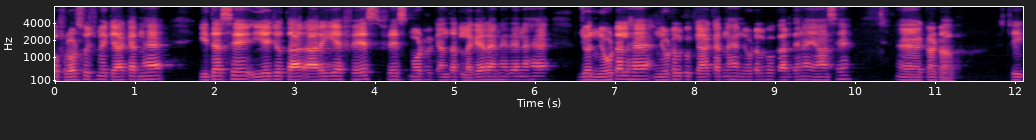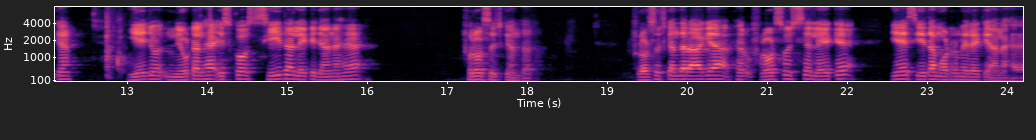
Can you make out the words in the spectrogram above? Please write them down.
तो फ्लोर स्विच में क्या करना है? इधर से ये जो तार आ रही है फेस फेस मोटर के अंदर लगे रहने देना है। जो न्यूट्रल है न्यूट्रल को क्या करना है? न्यूट्रल को कर देना है यहाँ से कट ऑफ़ ठीक है? ये जो न्यूट्रल है इसको सीधा लेके जाना है। फ्लोर स्विच के अंदर। फ्लोर स्विच के अंदर आ गया, फिर फ्लोर स्विच से लेके ये सीधा मोटर में लेके आना है।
